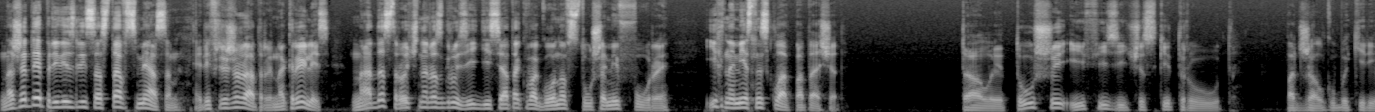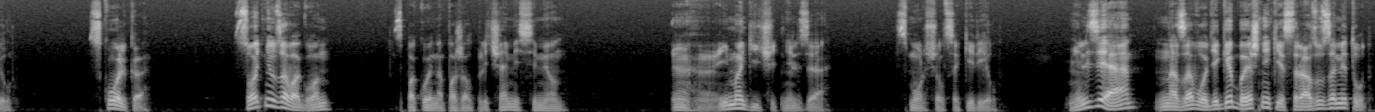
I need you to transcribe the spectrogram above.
«На ЖД привезли состав с мясом. Рефрижераторы накрылись. Надо срочно разгрузить десяток вагонов с тушами в фуры. Их на местный склад потащат». «Талые туши и физический труд», — поджал губы Кирилл. «Сколько?» «Сотню за вагон», — спокойно пожал плечами Семен. «Ага, и магичить нельзя», — сморщился Кирилл. «Нельзя. На заводе ГБшники сразу заметут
